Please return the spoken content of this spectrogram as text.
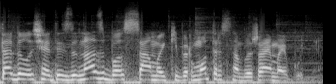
Та долучайтесь до нас, бо саме Кібермоторс наближає майбутнє.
